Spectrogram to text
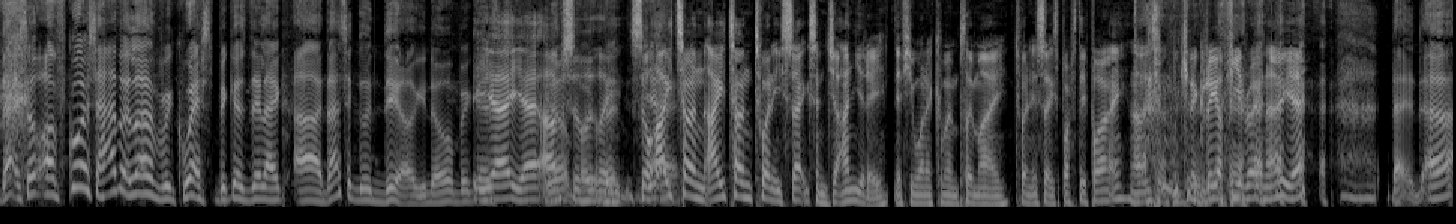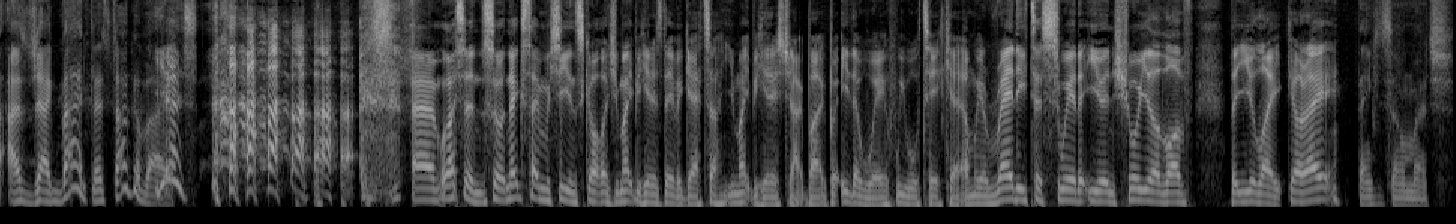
That, so of course I have a lot of requests because they're like, ah, that's a good deal, you know. Because Yeah, yeah, you know, but- absolutely. but- so yeah. I turn I turn 26 in January. If you want to come and play my 26th birthday party, we can agree a fee right now. Yeah. That, uh, ask Jack back. Let's talk about it. Yes. um, listen, so next time we see you in Scotland, you might be here as David Guetta, you might be here as Jack Back, but either way, we will take it and we are ready to swear at you and show you the love that you like, all right? Thank you so much.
